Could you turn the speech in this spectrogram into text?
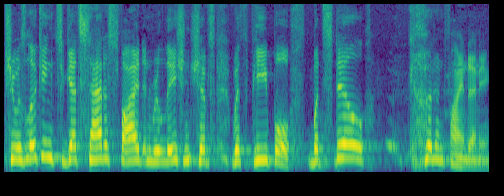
She was looking to get satisfied in relationships with people, but still couldn't find any.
